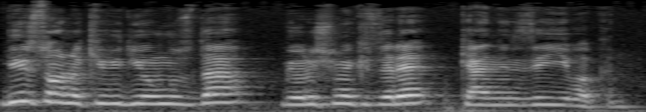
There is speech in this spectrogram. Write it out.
Bir sonraki videomuzda görüşmek üzere. Kendinize iyi bakın.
